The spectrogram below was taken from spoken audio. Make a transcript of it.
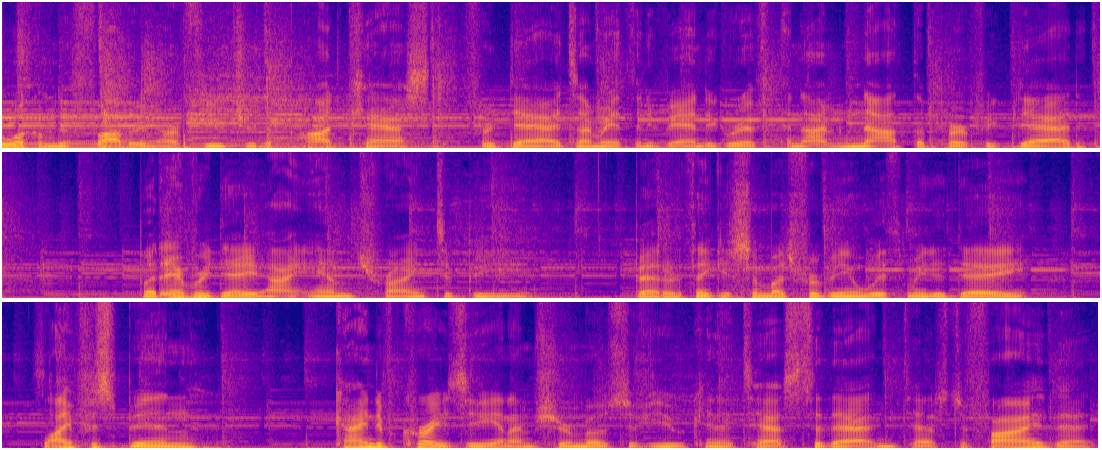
welcome to Fathering Our Future, the podcast for dads. I'm Anthony Vandegrift, and I'm not the perfect dad, but every day I am trying to be better. Thank you so much for being with me today. Life has been kind of crazy, and I'm sure most of you can attest to that and testify that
